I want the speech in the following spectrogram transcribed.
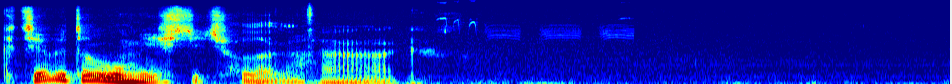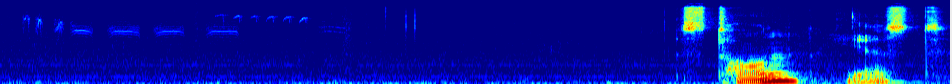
Gdzie by to umieścić, cholera? tak. Stone jest.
